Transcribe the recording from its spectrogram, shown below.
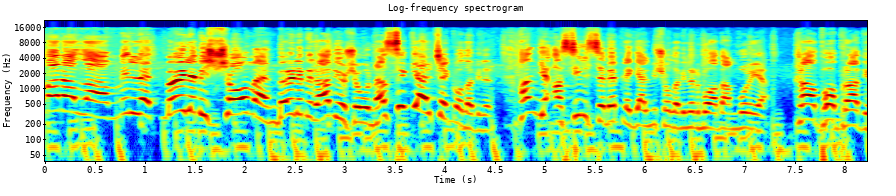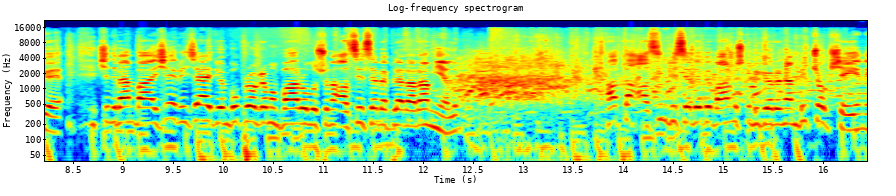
Aman Allah'ım millet böyle bir showman, böyle bir radyo şovu nasıl gerçek olabilir? Hangi asil sebeple gelmiş olabilir bu adam buraya? Kral Pop Radyo'ya. Şimdi ben Bayşe rica ediyorum bu programın varoluşuna asil sebepler aramayalım. Hatta asil bir sebebi varmış gibi görünen birçok şeyin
